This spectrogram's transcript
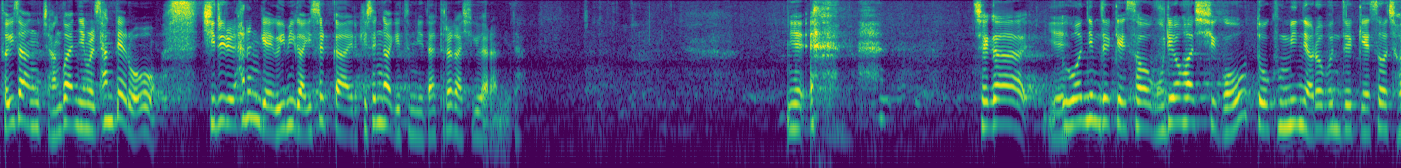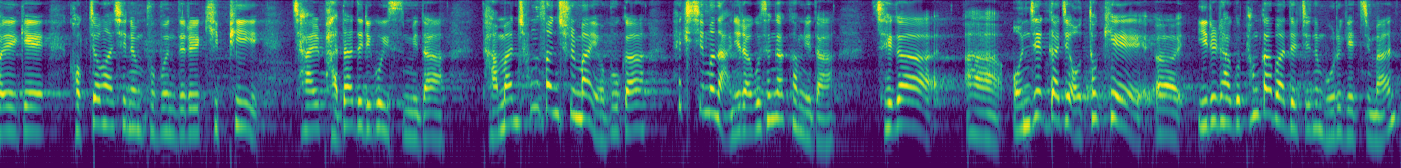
더 이상 장관님을 상대로 질의를 하는 게 의미가 있을까 이렇게 생각이 듭니다. 들어가시기 바랍니다. 예. 제가 예. 의원님들께서 우려하시고 또 국민 여러분들께서 저에게 걱정하시는 부분들을 깊이 잘 받아들이고 있습니다. 다만 총선 출마 여부가 핵심은 아니라고 생각합니다. 제가 아, 언제까지 어떻게 어, 일을 하고 평가받을지는 모르겠지만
